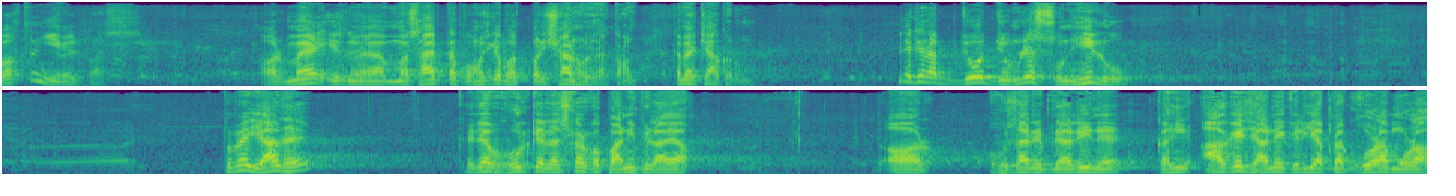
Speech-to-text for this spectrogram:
वक्त नहीं है मेरे पास। और मैं इस मसाहब तक पहुँच के बहुत परेशान हो जाता हूँ कि मैं क्या करूँ। लेकिन अब जो जुमले सुन ही लो। तुम्हें याद है कि जब हुर के लश्कर को पानी पिलाया और हुसैन इब्न अली ने कहीं आगे जाने के लिए अपना घोड़ा मोड़ा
